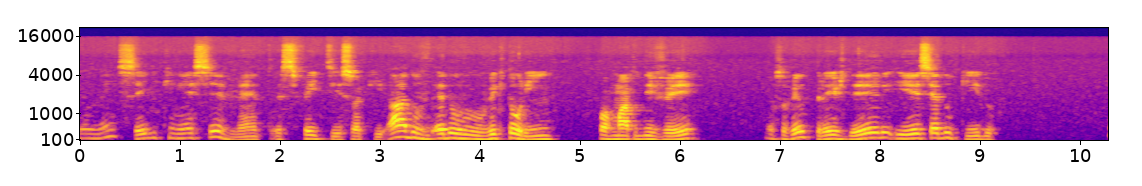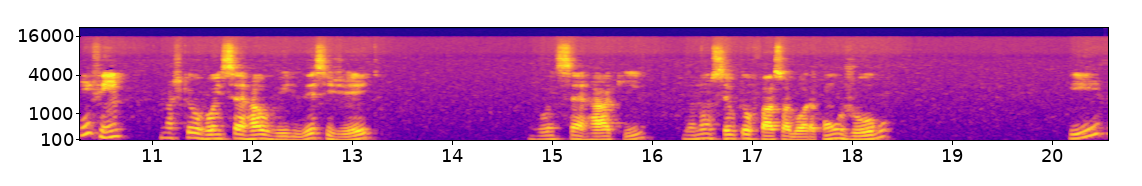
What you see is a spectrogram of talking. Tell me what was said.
Eu nem sei de quem é esse evento, esse feitiço aqui. Ah, do, é do Victorin, formato de V. Eu só vi o 3 dele e esse é do Kido. Enfim, acho que eu vou encerrar o vídeo desse jeito. Vou encerrar aqui. Eu não sei o que eu faço agora com o jogo. E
